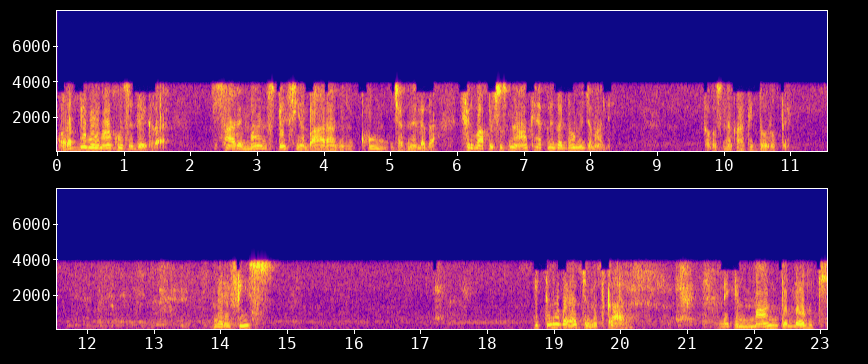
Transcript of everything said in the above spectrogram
और अब भी वो उन आँखों से देख रहा है। सारे मांसपेशियाँ बाहर आ गई, खून झरने लगा। फिर वापस उसने आँखें अपने गड्ढों में जमा ली। तो उसने कहा कि दो रुपए। मेरी फ़ीस इतना बड़ा चमत्कार, लेकिन मांग तो लोग की।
